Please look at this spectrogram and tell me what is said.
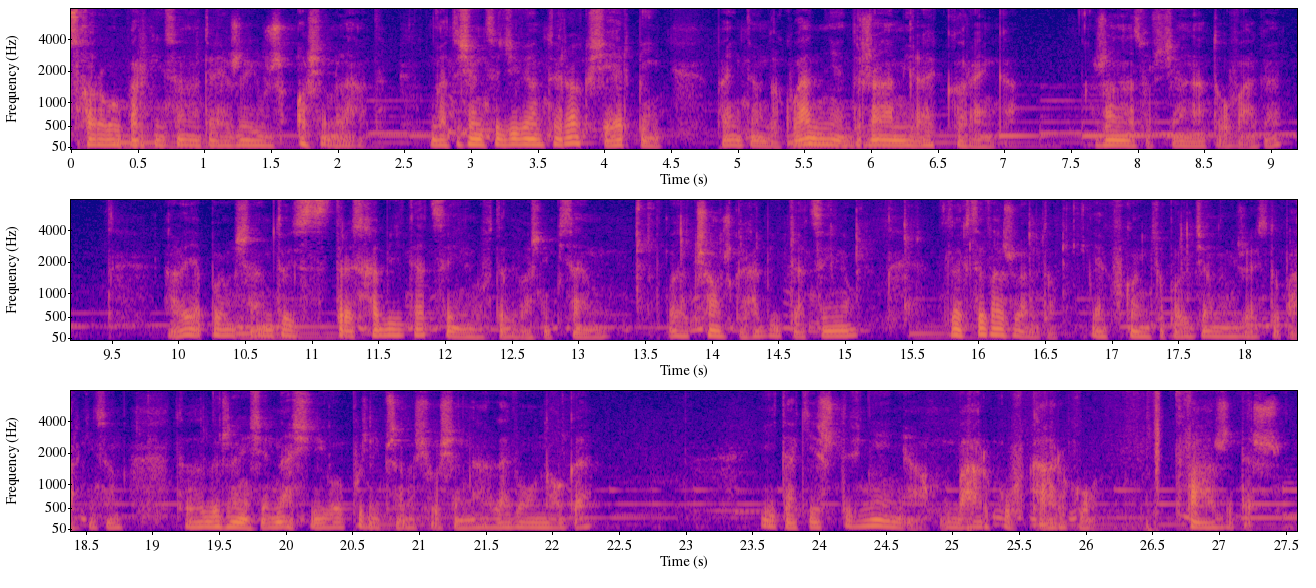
z chorobą Parkinsona to ja żyję już 8 lat. 2009 rok, sierpień, pamiętam dokładnie, drżała mi lekko ręka. Żona zwróciła na to uwagę, ale ja pomyślałem, to jest stres habilitacyjny, bo wtedy właśnie pisałem książkę habilitacyjną. Zlekceważyłem to. Jak w końcu powiedziano mi, że jest to Parkinson, to drżenie się nasiliło, później przenosiło się na lewą nogę i takie sztywnienia barku, w karku, twarzy też.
